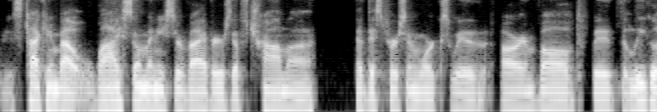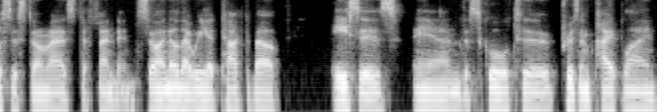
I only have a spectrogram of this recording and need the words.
it's talking about why so many survivors of trauma that this person works with are involved with the legal system as defendants. So I know that we had talked about ACEs and the school to prison pipeline.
